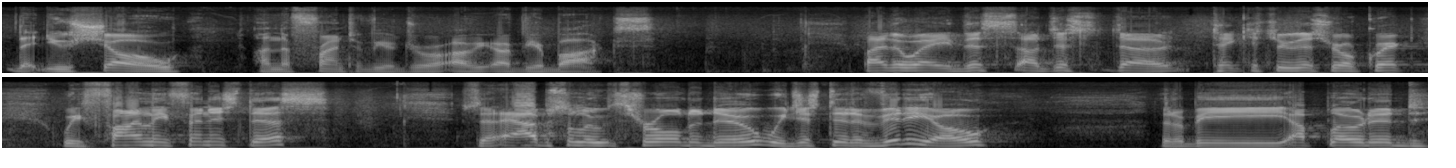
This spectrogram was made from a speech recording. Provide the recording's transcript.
that you show on the front of your drawer of your, of your box. By the way, this I'll just uh, take you through this real quick. We finally finished this. It's an absolute thrill to do. We just did a video that'll be uploaded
